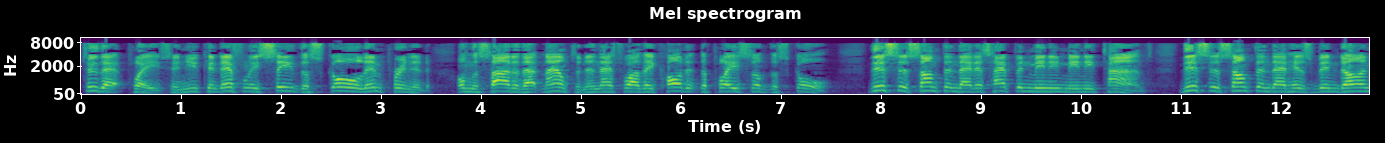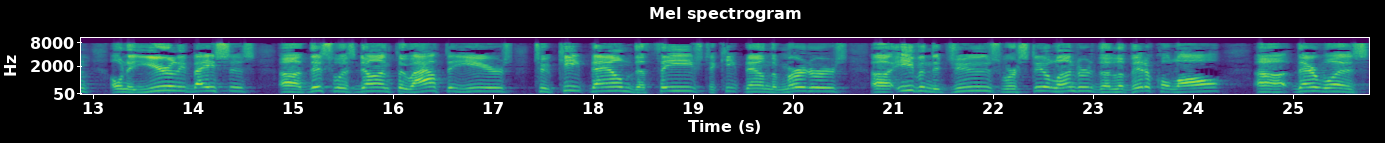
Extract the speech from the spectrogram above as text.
to that place and you can definitely see the skull imprinted on the side of that mountain and that's why they called it the place of the skull. This is something that has happened many, many times. This is something that has been done on a yearly basis. Uh, this was done throughout the years to keep down the thieves, to keep down the murderers. Uh, even the Jews were still under the Levitical law. Uh, there was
